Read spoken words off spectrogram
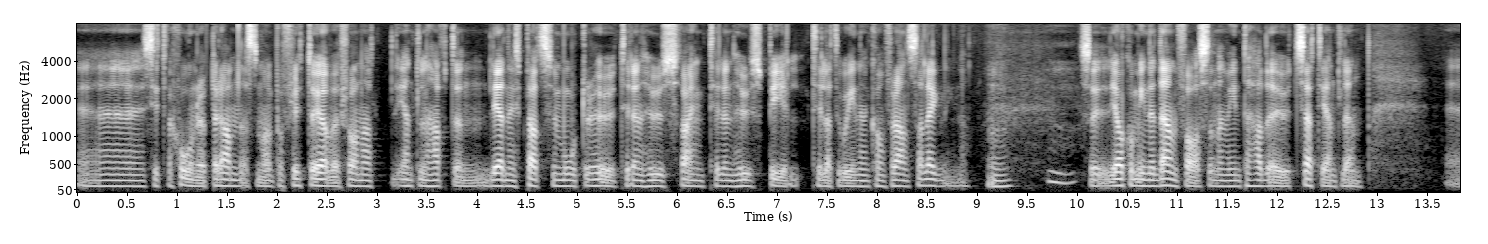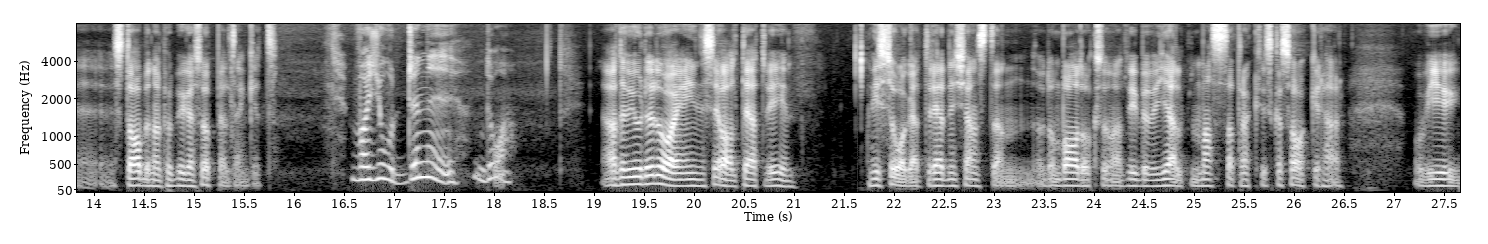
eh, situationer uppe i Ramnäs där man på flytta över från att egentligen haft en ledningsplats för motorhuv till en husvagn till en husbil till att gå in i en konferensanläggning. Då. Mm. Mm. Så jag kom in i den fasen när vi inte hade utsett egentligen eh, staben höll på att byggas upp helt enkelt. Vad gjorde ni då? Ja, det vi gjorde då initialt är att vi, vi såg att räddningstjänsten, och de bad också om att vi behöver hjälp med massa praktiska saker här. Och vi är ju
